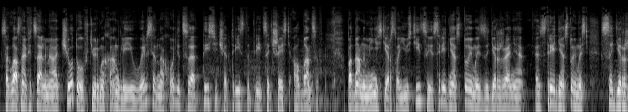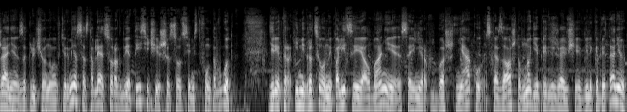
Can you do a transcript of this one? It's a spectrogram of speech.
Согласно официальному отчету, в тюрьмах Англии и Уэльса находится 1336 албанцев. По данным Министерства юстиции, средняя стоимость задержания, э, средняя стоимость содержания заключенного в тюрьме составляет 42 670 фунтов в год. Директор иммиграционной полиции Албании Саймир Башняку сказал, что многие приезжающие в Великобританию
